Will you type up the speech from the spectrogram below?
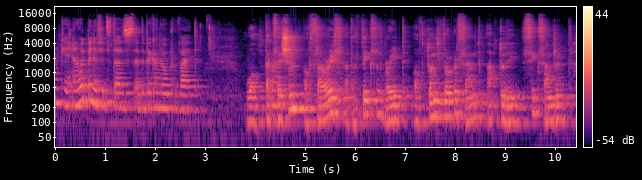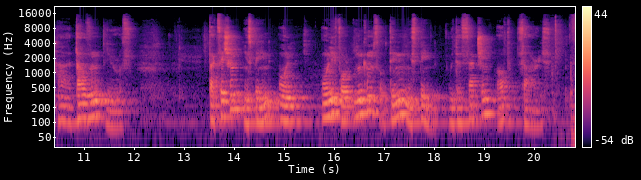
Okay, and what benefits does uh, the Beckham Law provide? Well, taxation of salaries at a fixed rate of 24% up to the 600,000 euros. Taxation in Spain only, only for incomes obtained in Spain, with the exception of salaries. Okay.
